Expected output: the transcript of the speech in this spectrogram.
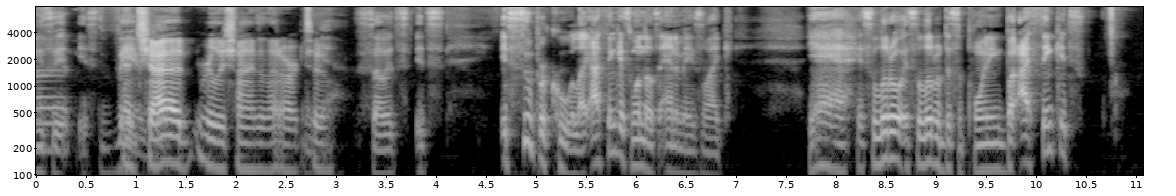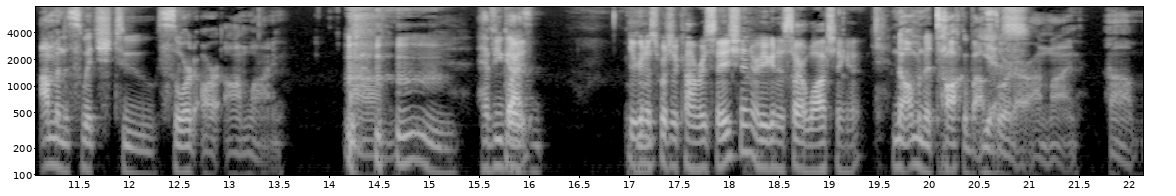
use it, it's very. and Chad really shines in that arc too. Yeah. So it's it's it's super cool. Like I think it's one of those animes. Like yeah, it's a little it's a little disappointing, but I think it's. I'm gonna switch to Sword Art Online. Um, Hmm. have you guys? You're gonna switch the conversation, or you're gonna start watching it? No, I'm gonna talk about Yes. Sword Art Online. Um,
